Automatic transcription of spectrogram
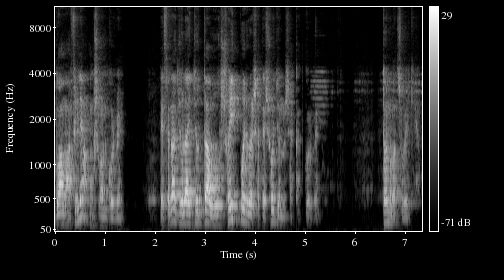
দোয়া মাহফিলে অংশগ্রহণ করবেন। এছাড়া জুলাই যোদ্ধা ও শহীদ পরিবারের সাথে সৌজন্য সাক্ষাৎ করবেন। ধন্যবাদ সবাইকে।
